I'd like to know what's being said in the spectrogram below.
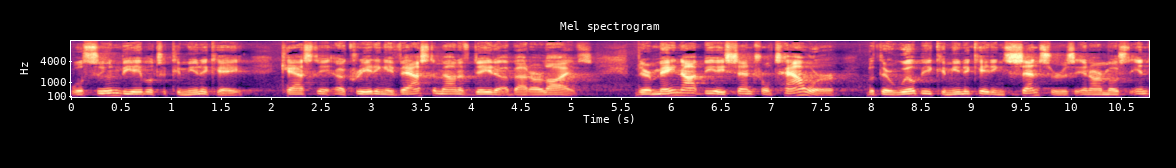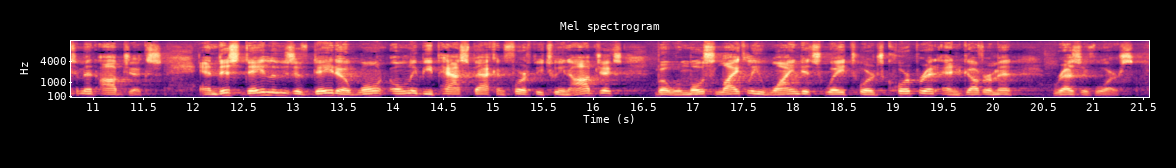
will soon be able to communicate, casting, uh, creating a vast amount of data about our lives. There may not be a central tower, but there will be communicating sensors in our most intimate objects. And this deluge of data won't only be passed back and forth between objects, but will most likely wind its way towards corporate and government reservoirs.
